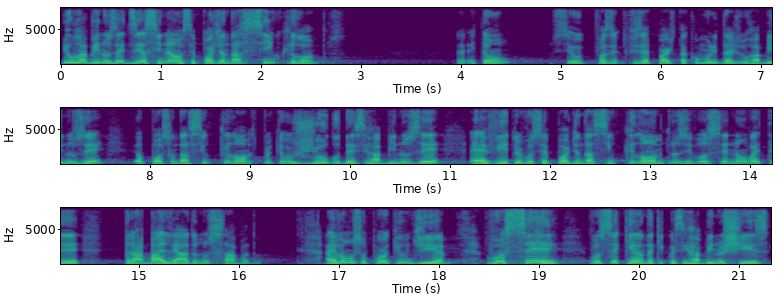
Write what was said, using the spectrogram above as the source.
E o rabino Z dizia assim: não, você pode andar cinco quilômetros. Então, se eu fazer, fizer parte da comunidade do Rabino Z, eu posso andar 5 quilômetros, porque o jugo desse Rabino Z é, Vitor, você pode andar 5 quilômetros e você não vai ter trabalhado no sábado. Aí vamos supor que um dia você, você que anda aqui com esse Rabino X,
